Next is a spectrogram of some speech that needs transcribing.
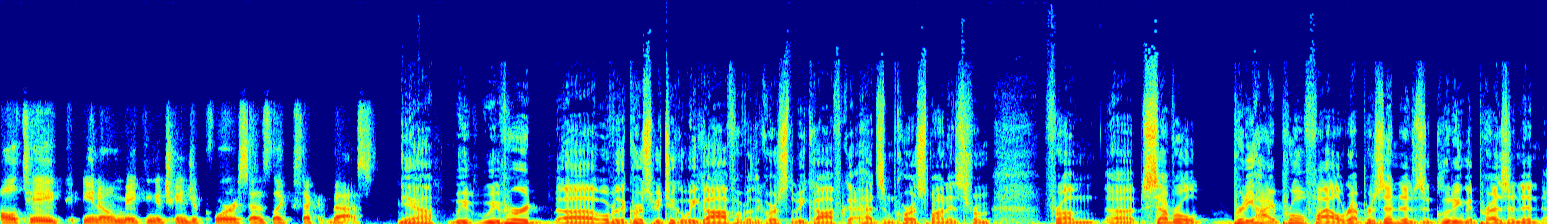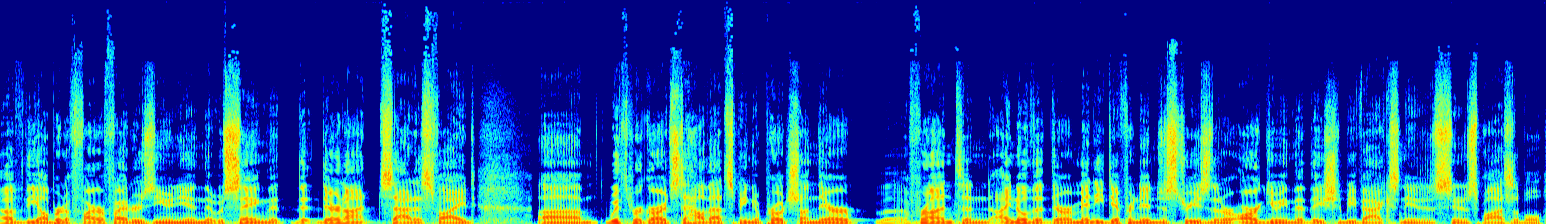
I'll take you know making a change of course as like second best. Yeah, we've we've heard uh, over the course we took a week off. Over the course of the week off, had some correspondence from from uh, several pretty high profile representatives, including the president of the Alberta Firefighters Union, that was saying that, that they're not satisfied um, with regards to how that's being approached on their uh, front. And I know that there are many different industries that are arguing that they should be vaccinated as soon as possible.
